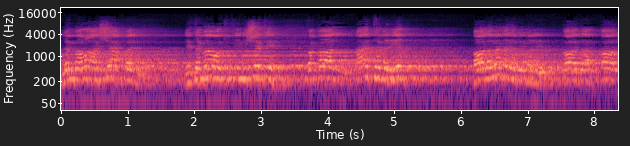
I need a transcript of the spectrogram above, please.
لما رأى شابا يتماوت في مشيته فقال أأنت مريض؟ قال ما أنا بمريض. قال قال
